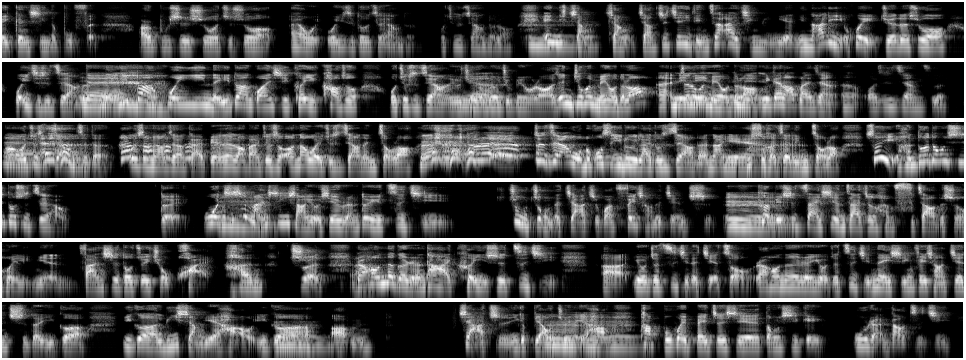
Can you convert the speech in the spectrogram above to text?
被更新的部分，而不是说只说，哎呀，我我一直都是这样的，我就是这样的咯。嗯，哎、你讲讲讲直接一点，你在爱情里面，你哪里会觉得说我一直是这样的？哪一段婚 姻，哪一段关系可以靠说我就是这样的，有就有，没有就没有咯，这你就会没有的咯，呃，你真的会没有的咯。你你跟老板讲，嗯，我就是这样子，哦，我 就是这样子的，为什么要这样改变？那老板就说：“哦，那我也就是这样的，你走了，对不对？就这样，我们公司一路以来都是这样的，那你不适合这里，你走了。所以很多东西都是这样。对我其实蛮嗯。欣赏有些人对于自己注重的价值观非常的坚持，嗯，特别是在现在这个很浮躁的社会里面，凡事都追求快、很准，然后那个人他还可以是自己呃有着自己的节奏，然后那个人有着自己内心非常坚持的一个一个理想也好，一个嗯。嗯价值一个标准也好，嗯嗯嗯。他不会被这些东西给污染到自己，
